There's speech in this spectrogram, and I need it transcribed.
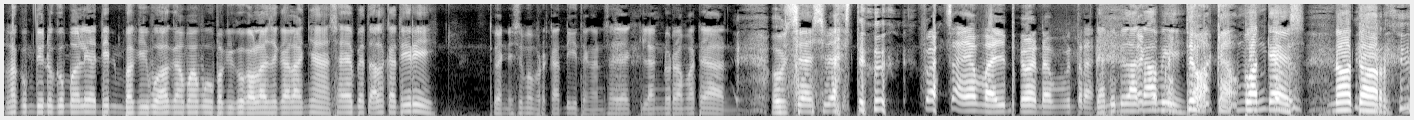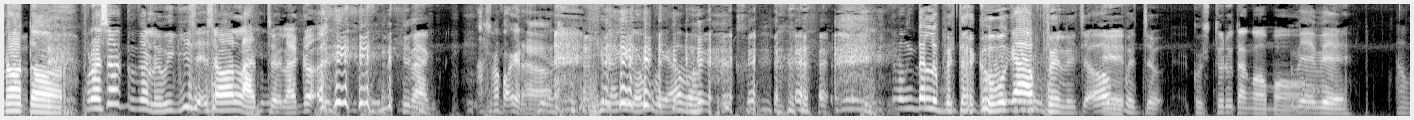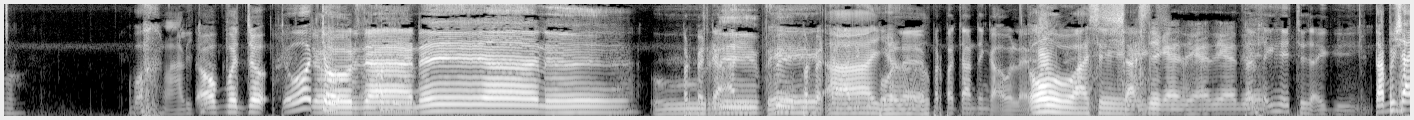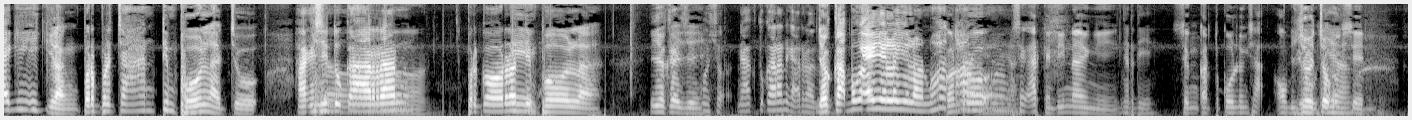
Lakum dinukum waliyadin bagimu agamamu bagiku kaulah segalanya. Saya Beta Al-Katiri. Tuhan Yesus memberkati dengan saya Gilang Nur Ramadan. Om Swastiastu. Saya Bayu Dewana Putra. Dan inilah kami podcast Notor Notor. Perasa aku kalau wingi sik salat cuk lah kok. Hilang. Asra kok. Gila iki lho Bu, ya apa? Wong telu beda gomo kabeh lho cuk. Apa cuk? Gus Dur utang ngomong. Piye piye? Apa? Wah, lali Cuk. Apa cuk? Jordane ane. Perbedaan perbedaan boleh, perpecahan sing gak boleh. Oh, asik. Asik asik asik Tapi asik. saiki sejo saiki. Tapi saiki iki lang perpecahan tim bola cuk. Akeh sing Iya. tukaran perkara Eh. tim bola. Iya gak sih? Mosok nek tukaran gak aku. Ya gak pokoke yelo-yelan. Wah, Kon tahu. ro iya. sing Argentina iki. ngerti. Sing kartu kuning sak om Iya, Cuk.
